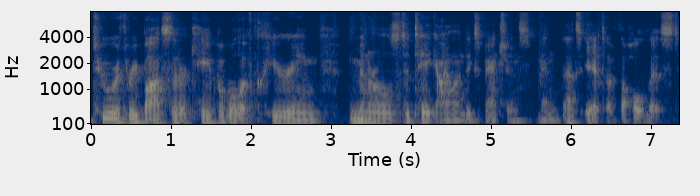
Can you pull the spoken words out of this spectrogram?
two or three bots that are capable of clearing minerals to take island expansions, and that's it of the whole list.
